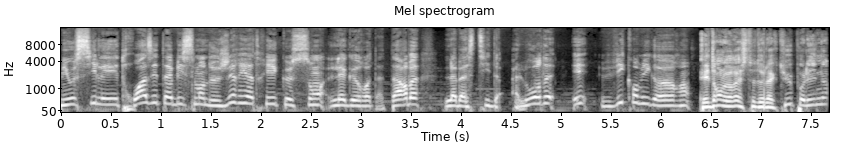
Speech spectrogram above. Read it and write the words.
mais aussi les trois établissements de gériatrie que sont l'Aiguerotte à Tarbes, la Bastide à Lourdes et Vic en Bigorre. Et dans le reste de l'actu, Pauline?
